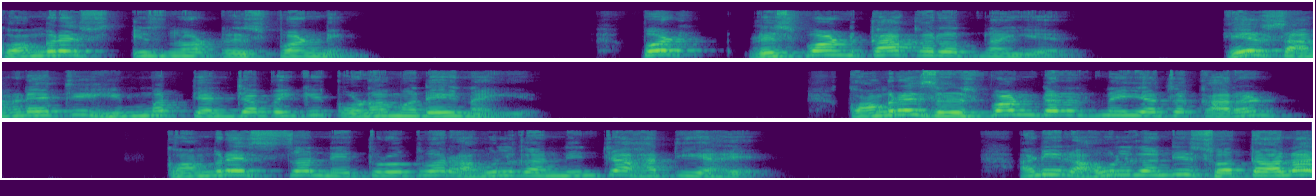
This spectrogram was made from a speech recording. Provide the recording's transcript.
काँग्रेस इज नॉट रिस्पॉन्डिंग पण रिस्पॉन्ड का करत नाहीये? हे सांगण्याची हिंमत त्यांच्यापैकी कोणामध्येही नाहीये. काँग्रेस रिस्पॉन्ड करत नाही याचं कारण काँग्रेसचं नेतृत्व राहुल गांधींच्या हाती आहे. आणि राहुल गांधी स्वतःला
